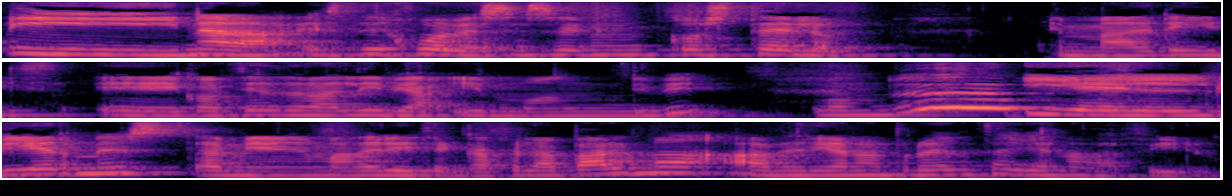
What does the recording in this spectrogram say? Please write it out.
Y nada, este jueves es en Costello, en Madrid, eh, concierto de Valdivia y Mondiví. Y el viernes también en Madrid, en Café La Palma, Adriana Proenza y Ana Zafiro,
